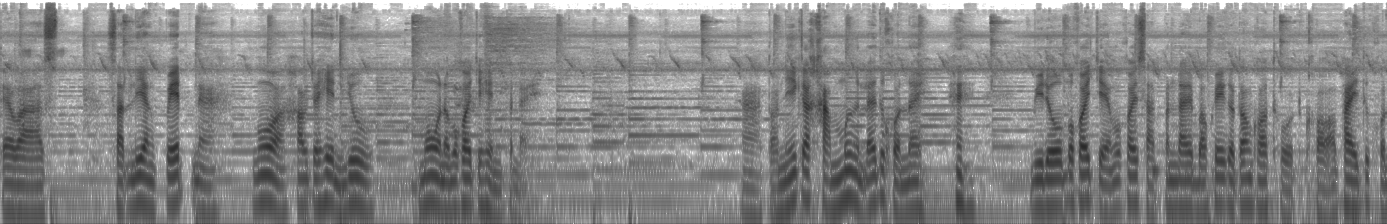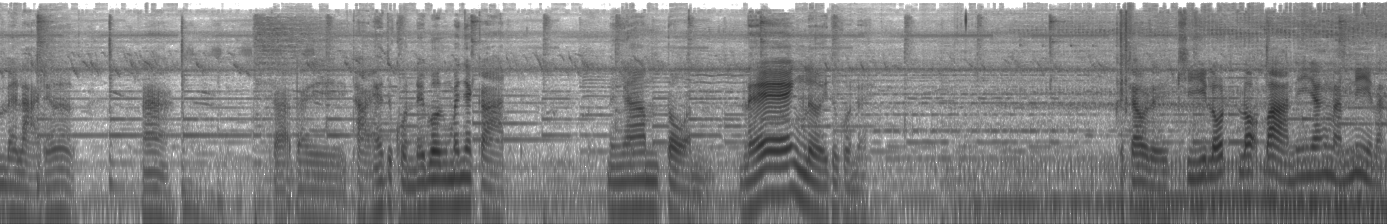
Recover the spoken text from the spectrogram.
แต่ว่าสัตว์เลี้ยงเป็ดนะงัวเฮาจะเห็นอยู่หมูนะบ่ค่อยจะเห็นปานใดอ่าตอนนี้ก็ค่ำมืดแล้วทุกคนเลยวิดีโอบ่ค่อยแจ่มบ่ค่อยสัตว์ปานใดบ่เคก็ต้องขอโทษขออภัยทุกคนหลาย ๆ เด้ออ่า จะได้ถ่ายให้ทุกคนได้เบิ่งบรรยากาศในยามตอนแรงเลยทุกคนเลยเขาเจ้าเลยขี่รถเลาะบ้านนี่ยังนั้นนี่ล่ะ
